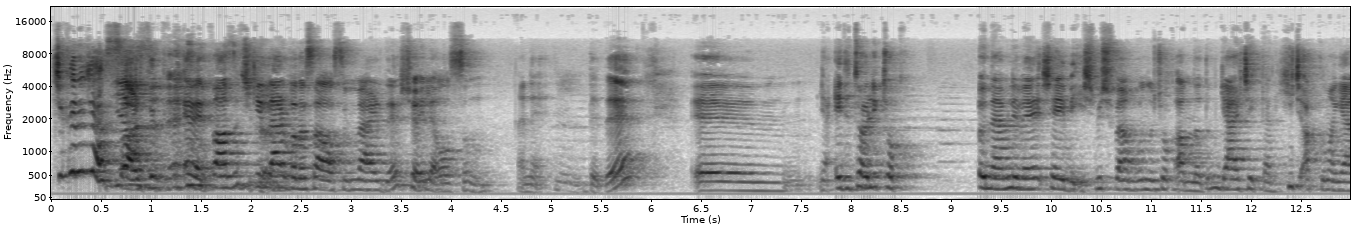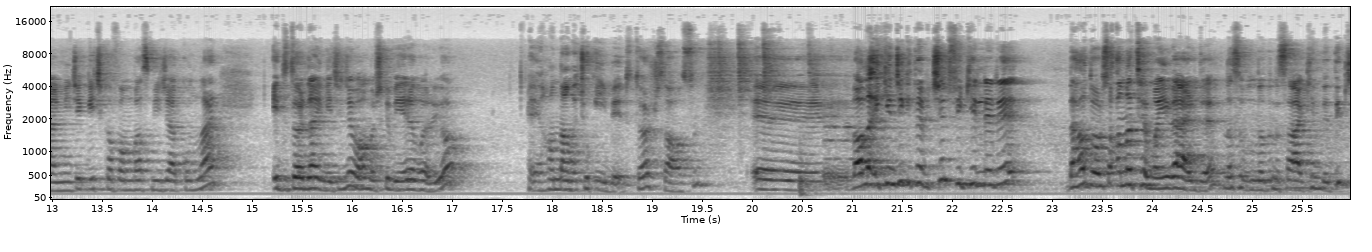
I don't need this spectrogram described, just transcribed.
Çıkaracağız Yaz artık. dedi. Evet bazı fikirler bana sağ olsun verdi. Şöyle olsun hani Hmm. dedi. Ee, ya editörlük çok önemli ve şey bir işmiş. Ben bunu çok anladım. Gerçekten hiç aklıma gelmeyecek, hiç kafam basmayacak konular editörden geçince bambaşka bir yere varıyor. Ee, Handan da çok iyi bir editör sağ olsun. Ee, Valla ikinci kitap için fikirleri daha doğrusu ana temayı verdi. Nasıl bunun adını sakin dedik.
